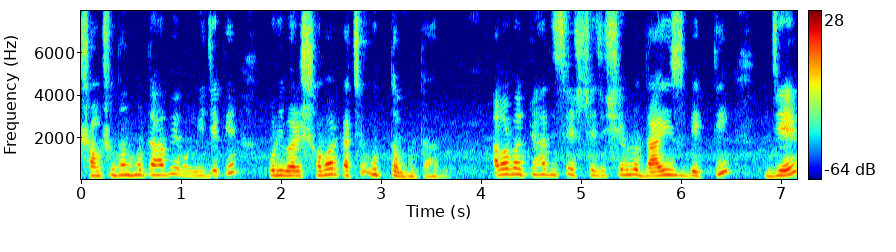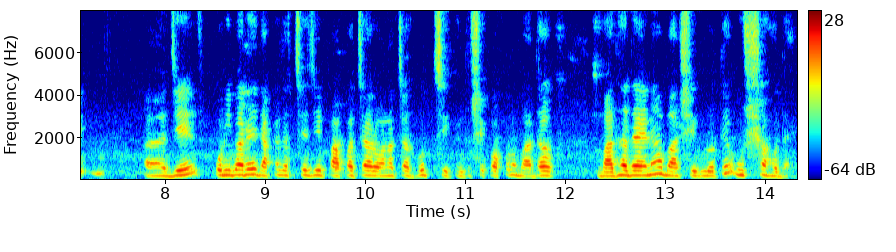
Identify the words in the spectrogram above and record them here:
সংশোধন হতে হবে এবং নিজেকে পরিবারের সবার কাছে উত্তম হতে হবে। আবার বা একটি হাদিসে এসছে যে, সে হলো দায়িস ব্যক্তি যে যে পরিবারে দেখা যাচ্ছে যে পাপাচার, অনাচার হচ্ছে, কিন্তু সে কখনো বাধা বাধা দেয় না বা সেগুলোতে উৎসাহ দেয়।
